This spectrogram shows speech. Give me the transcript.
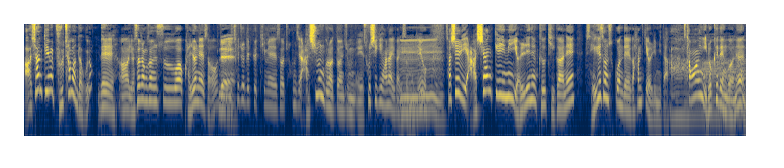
아시안 게임에 불참한다고요? 네, 어, 여서정 선수와 관련해서 네. 체조 대표팀에서 조금 이제 아쉬운 그런 어떤 좀 예, 소식이 하나가 있었는데요. 음. 사실 이 아시안 게임이 열리는 그 기간에 세계 선수권 대회가 함께 열립니다. 아. 상황이 이렇게 된 거는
